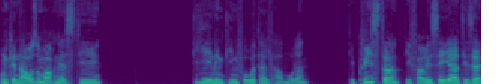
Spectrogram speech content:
Und genauso machen es die, diejenigen, die ihn verurteilt haben, oder? Die Priester, die Pharisäer, diese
